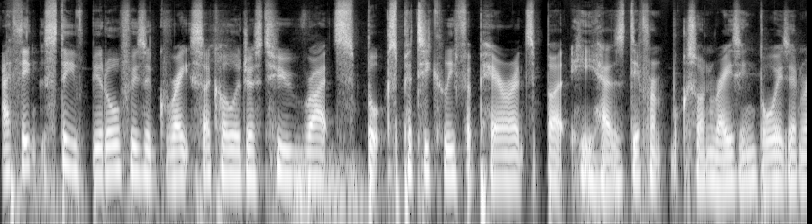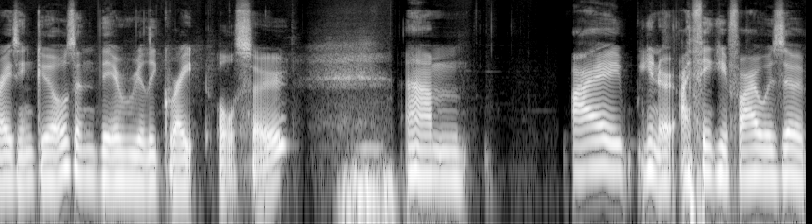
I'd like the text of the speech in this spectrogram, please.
I think Steve Biddulph is a great psychologist who writes books particularly for parents, but he has different books on raising boys and raising girls, and they're really great also. Um, I, you know, I think if I was a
